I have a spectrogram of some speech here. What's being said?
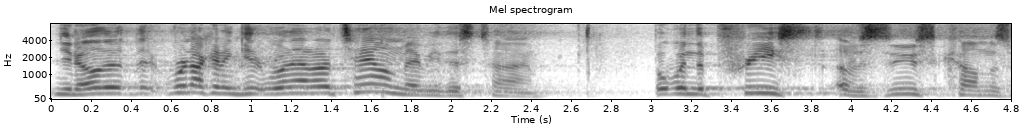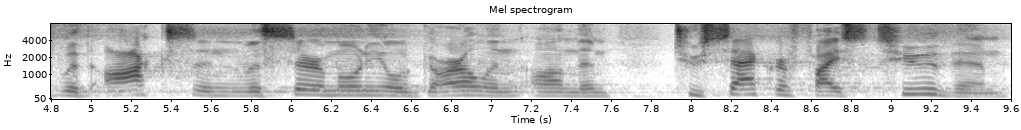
You know, we're not going to get run out of town maybe this time. But when the priest of Zeus comes with oxen with ceremonial garland on them to sacrifice to them,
